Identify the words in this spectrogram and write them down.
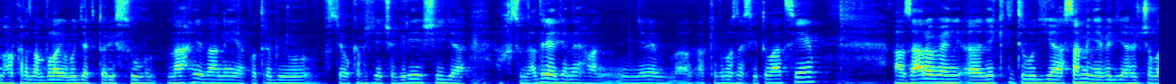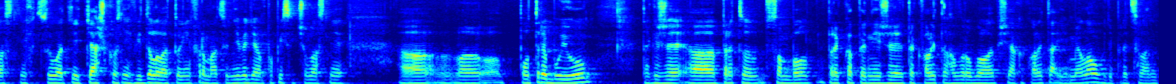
Mnohokrát vám volajú ľudia, ktorí sú nahnevaní a potrebujú ste okamžite niečo vyriešiť a, a chcú nadriadeného a neviem, aké rôzne situácie. A zároveň niekedy tí ľudia sami nevedia, že čo vlastne chcú a tie ťažko z nich vydolovať tú informáciu. Nevedia vám popísať, čo vlastne potrebujú. Takže uh, preto som bol prekvapený, že tá kvalita hovorov bola lepšia ako kvalita e-mailov, kde predsa len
